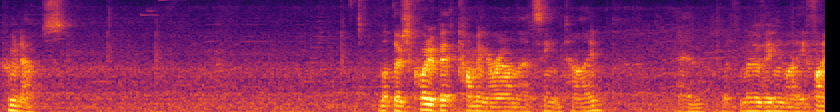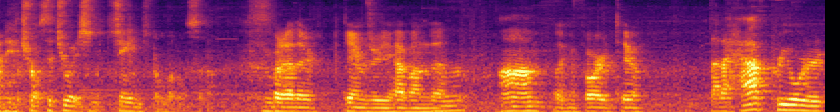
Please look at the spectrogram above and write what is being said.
who knows? But there's quite a bit coming around that same time, and with moving, my financial situation changed a little. So, What other games do you have on the um, looking forward to? that I have pre-ordered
